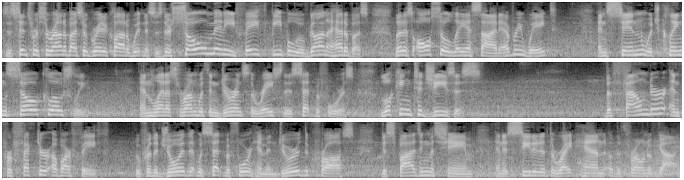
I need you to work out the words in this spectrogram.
Since we're surrounded by so great a cloud of witnesses, there's so many faith people who have gone ahead of us. Let us also lay aside every weight and sin which clings so closely, and let us run with endurance the race that is set before us, looking to Jesus, the founder and perfecter of our faith who for the joy that was set before him endured the cross, despising the shame, and is seated at the right hand of the throne of God.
